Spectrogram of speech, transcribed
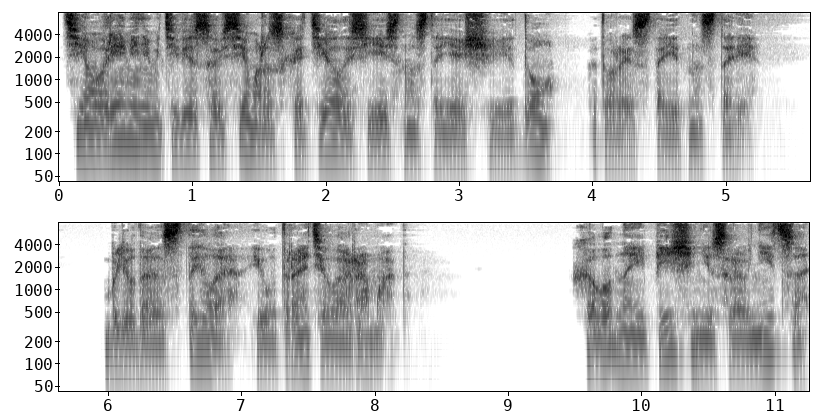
Тем временем тебе совсем расхотелось есть настоящую еду, которая стоит на столе. Блюдо остыло и утратило аромат. Холодная пища не сравнится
